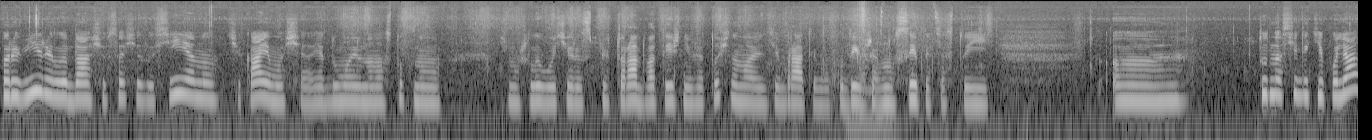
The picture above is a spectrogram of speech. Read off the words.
Перевірили, да, що все ще засіяно. Чекаємо ще. Я думаю, на наступному, можливо, через півтора-два тижні вже точно мають зібрати, бо куди вже воно сипеться, стоїть. Е, Тут у нас є такі поля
